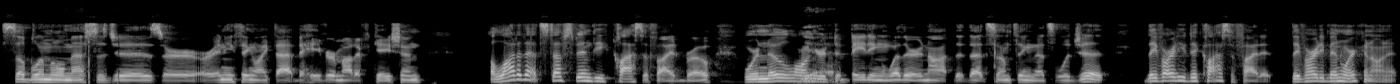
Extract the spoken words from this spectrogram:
subliminal messages or or anything like that, behavior modification, a lot of that stuff's been declassified, bro. We're no longer Yeah. debating whether or not that that's something that's legit. They've already declassified it. They've already been working on it.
